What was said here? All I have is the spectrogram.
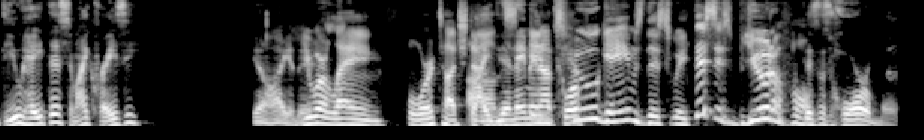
do you hate this? Am I crazy? You know, I get You are laying four touchdowns and they may in not score- two games this week. This is beautiful. This is horrible.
